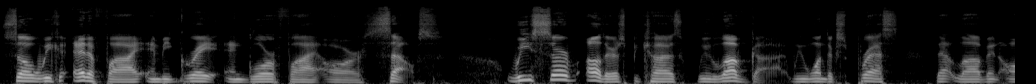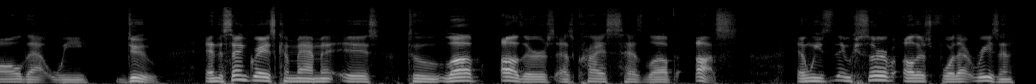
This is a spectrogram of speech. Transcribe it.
so we could edify and be great and glorify ourselves. We serve others because we love God. We want to express that love in all that we do. And the second greatest commandment is to love others as Christ has loved us. And we, we serve others for that reason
